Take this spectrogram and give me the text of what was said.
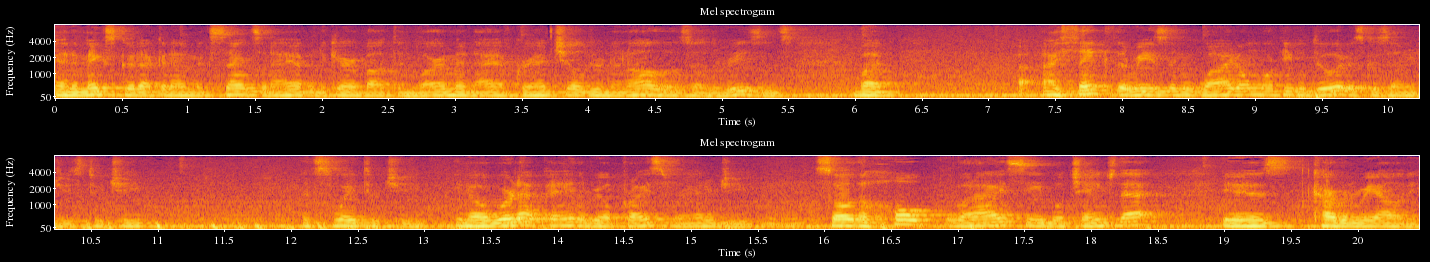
and it makes good economic sense, and I happen to care about the environment, I have grandchildren and all those other reasons, but I think the reason why don't more people do it is because energy is too cheap. It's way too cheap. You know, we're not paying the real price for energy. So the hope, what I see will change that, is carbon reality.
